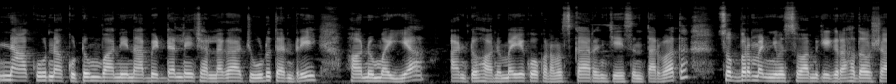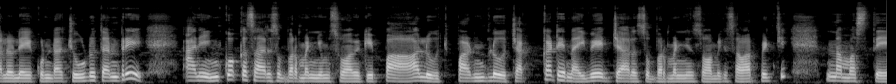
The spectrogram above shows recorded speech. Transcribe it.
నాకు నా కుటుంబాన్ని నా బిడ్డల్ని చల్లగా చూడు చూడు తండ్రి హనుమయ్య అంటూ హనుమయ్యకు ఒక నమస్కారం చేసిన తర్వాత సుబ్రహ్మణ్యం స్వామికి గ్రహదోషాలు లేకుండా చూడు తండ్రి అని ఇంకొకసారి సుబ్రహ్మణ్యం స్వామికి పాలు పండ్లు చక్కటి నైవేద్యాలు సుబ్రహ్మణ్యం స్వామికి సమర్పించి నమస్తే.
